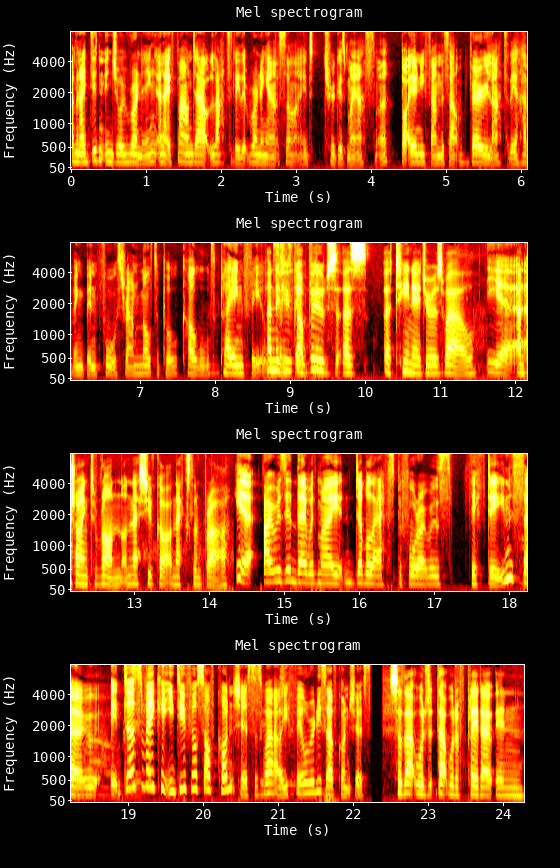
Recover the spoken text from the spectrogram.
I mean, I didn't enjoy running, and I found out latterly that running outside triggers my asthma. But I only found this out very latterly, having been forced around multiple cold playing fields. and if you've got boobs as a teenager as well, yeah, and trying to run, unless you've got an excellent bra. Yeah, I was in there with my double Fs before I was 15. So oh, it does make it, you do feel self conscious as well. You feel really self conscious. So that would that would have played out in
